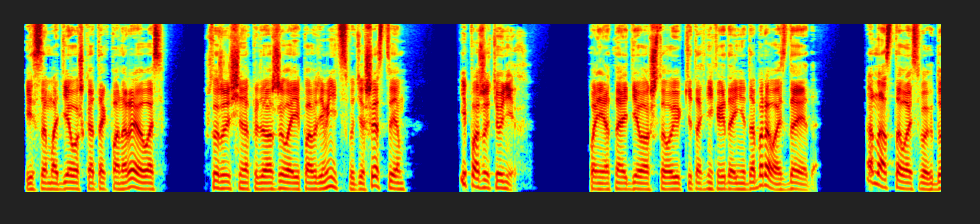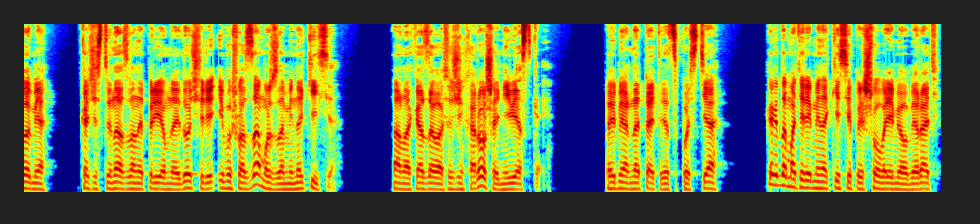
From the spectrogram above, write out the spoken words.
И сама девушка так понравилась, что женщина предложила ей повременить с путешествием и пожить у них. Понятное дело, что Оюки так никогда и не добралась до Эда. Она осталась в их доме в качестве названной приемной дочери и вышла замуж за Минакиси. Она оказалась очень хорошей невесткой. Примерно пять лет спустя, когда матери Минакиси пришло время умирать,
